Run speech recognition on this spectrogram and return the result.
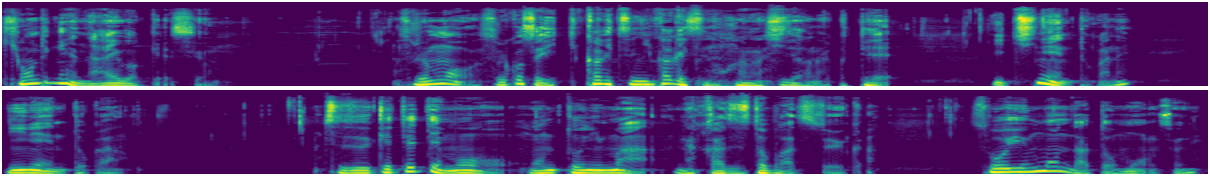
基本的にはないわけですよ。それも、それこそ1ヶ月2ヶ月の話ではなくて、1年とかね、2年とか、続けてても、本当にまあ、鳴かず飛ばずというか、そういうもんだと思うんですよね。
